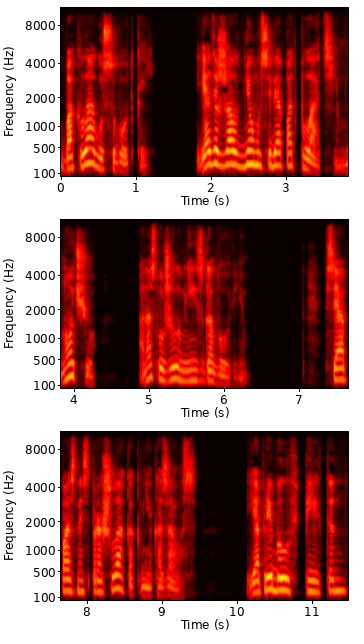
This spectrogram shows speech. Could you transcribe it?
баклагу с водкой я держал днем у себя под платьем, ночью она служила мне изголовьем. Вся опасность прошла, как мне казалось. Я прибыл в Пильтен,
